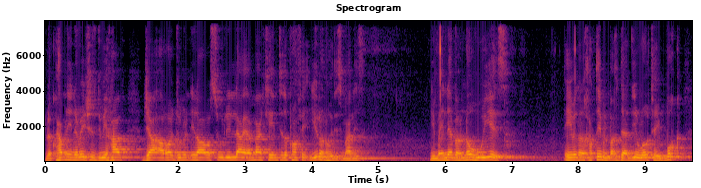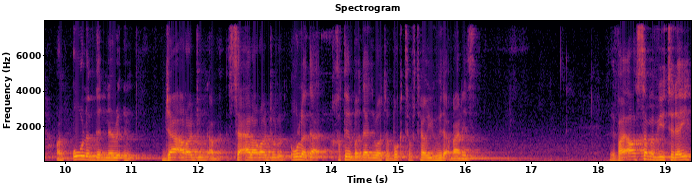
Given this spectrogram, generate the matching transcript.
Look, how many narrations do we have? جاء رجل إلى رسول الله, a man came to the Prophet. You don't know who this man is. You may never know who he is. Even the Khatib al-Baghdadi wrote a book on all of the جاء رجل سأل رجل all of that Khatib al-Baghdadi wrote a book to tell you who that man is. If I ask some of you today,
